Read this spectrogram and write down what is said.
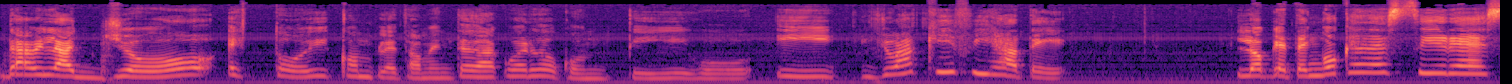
Dávila, yo estoy completamente de acuerdo contigo. Y yo aquí, fíjate, lo que tengo que decir es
